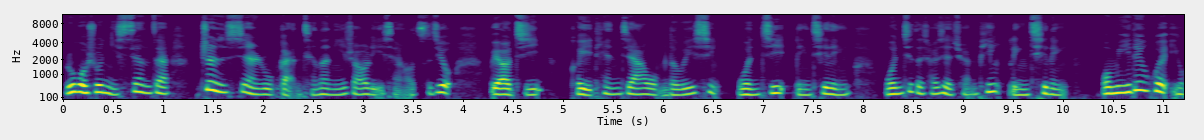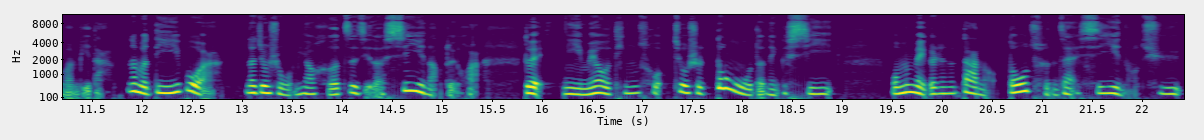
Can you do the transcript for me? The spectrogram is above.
如果说你现在正陷入感情的泥沼里，想要自救，不要急，可以添加我们的微信文姬零七零，文姬的小写全拼零七零，我们一定会有问必答。那么第一步啊，那就是我们要和自己的蜥蜴脑对话。对你没有听错，就是动物的那个蜥蜴。我们每个人的大脑都存在蜥蜴脑区域，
